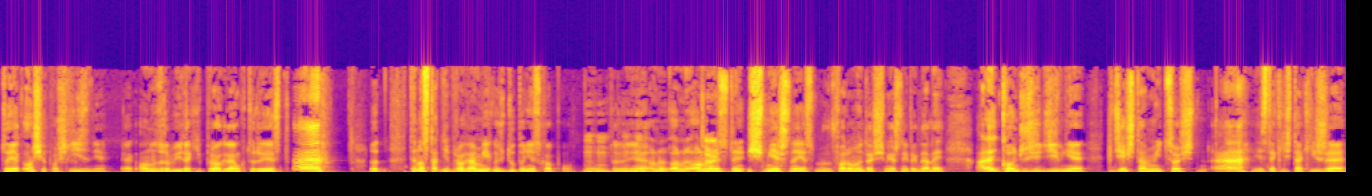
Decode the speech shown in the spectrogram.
to jak on się pośliznie, jak on zrobi taki program, który jest, a, no, ten ostatni program jakoś dupy nie skopał, ten, który, nie? On, on, on Tak. jest ten śmieszny, jest w paru momentach śmieszny i tak dalej, ale kończy się dziwnie, gdzieś tam mi coś, a, jest jakiś taki, że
